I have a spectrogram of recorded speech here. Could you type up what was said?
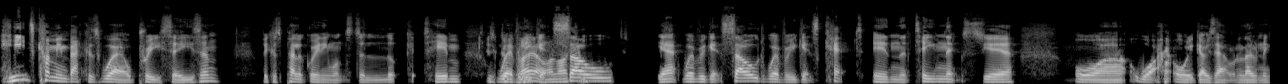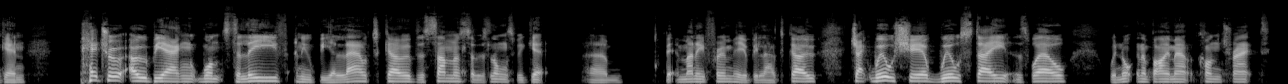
he's coming back as well pre-season because Pellegrini wants to look at him He's a good whether player. he gets like him. sold. Yeah, whether he gets sold, whether he gets kept in the team next year, or uh, what, or he goes out on loan again. Pedro Obiang wants to leave, and he'll be allowed to go over the summer. So as long as we get um, a bit of money for him, he'll be allowed to go. Jack Wilshere will stay as well. We're not going to buy him out of contract.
